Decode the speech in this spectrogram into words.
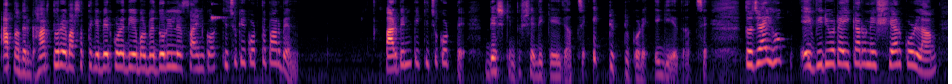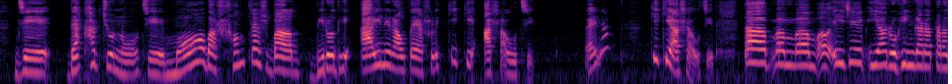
আপনাদের ঘাট ধরে বাসার থেকে বের করে দিয়ে বলবে দলিলে সাইন কর। কিছু কি করতে পারবেন? পারবেন কি কিছু করতে? দেশ কিন্তু সেদিকেই যাচ্ছে, একটু একটু করে এগিয়ে যাচ্ছে। তো যাই হোক, এই ভিডিওটা এই কারণে শেয়ার করলাম যে দেখার জন্য যে মব আর সন্ত্রাসবাদ বিরোধী আইনের আওতায় আসলে কি কি আসা উচিত, তাই না? কি কি আসা উচিত? তা এই যে ইয়া রোহিঙ্গারা, তারা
